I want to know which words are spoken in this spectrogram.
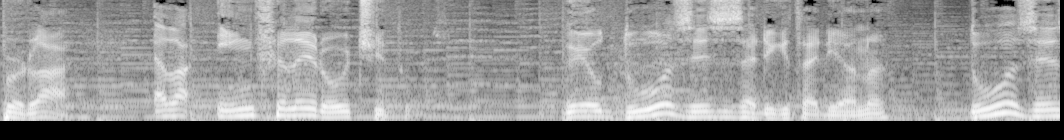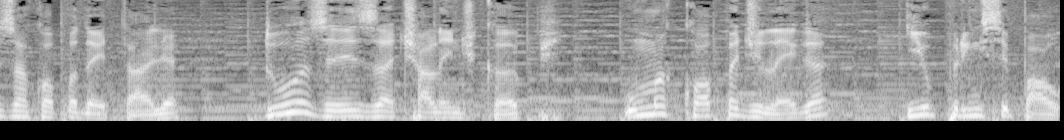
Por lá, ela enfileirou títulos. Ganhou duas vezes a Liga Italiana, duas vezes a Copa da Itália, duas vezes a Challenge Cup, uma Copa de Lega e o principal,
